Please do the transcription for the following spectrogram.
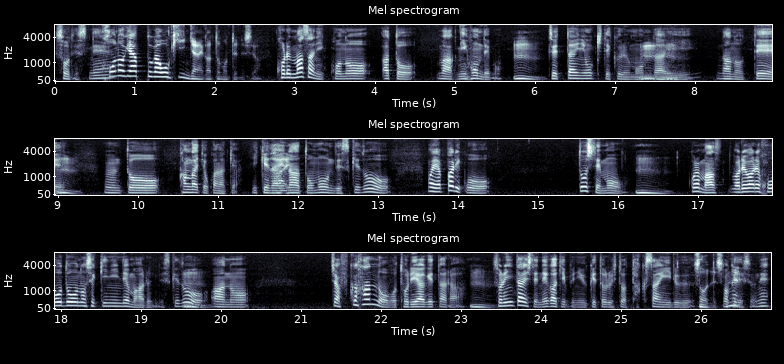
そうですね。このギャップが大きいんじゃないかと思ってるんですよ。これまさにこの後、まあ日本でもうん。絶対に起きてくる問題なので、ううんん、と考えておかなきゃいけないなと思うんですけど、まあやっぱりこうどうしてもうん。これはまあ我々報道の責任でもあるんですけど、うん。あのじゃあ副反応を取り上げたら、うん。それに対してネガティブに受け取る人はたくさんいるわけですよね。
